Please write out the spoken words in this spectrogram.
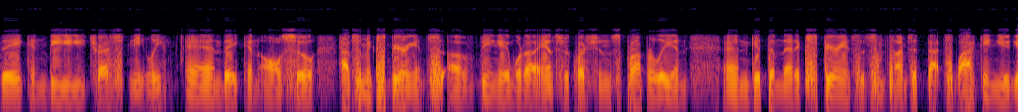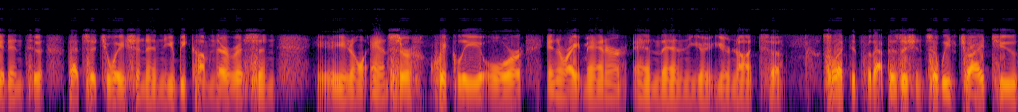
they can be dressed neatly and they can also have some experience of being able to answer questions properly and, and get them that experience that sometimes if that's lacking, you get into that situation and you become nervous and you don't answer quickly or in the right manner and then you're, you're not uh, selected for that position. So we try to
